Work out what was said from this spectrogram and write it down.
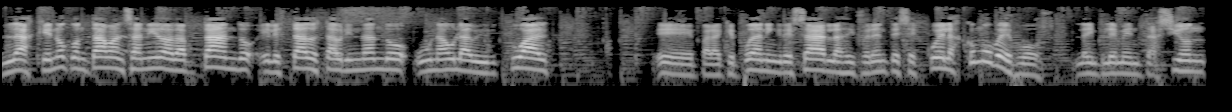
las que no contaban se han ido adaptando, el Estado está brindando un aula virtual eh, para que puedan ingresar las diferentes escuelas. ¿Cómo ves vos la implementación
